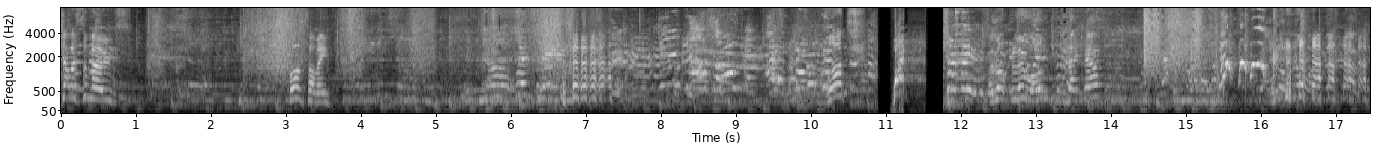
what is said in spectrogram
Show us the moves. Go on, Tommy. What? What? I got blue on. Does that count? I got blue on. Does that count?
